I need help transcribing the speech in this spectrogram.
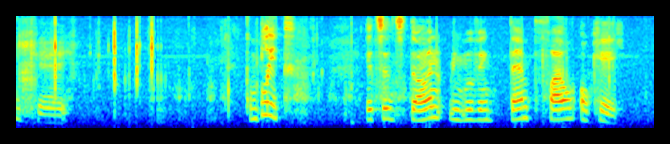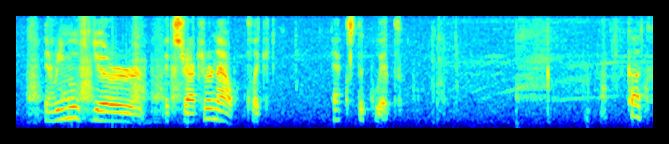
Okay. Complete. It says done removing temp file. Okay. It removed your extractor now. Click X to quit. Cut.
